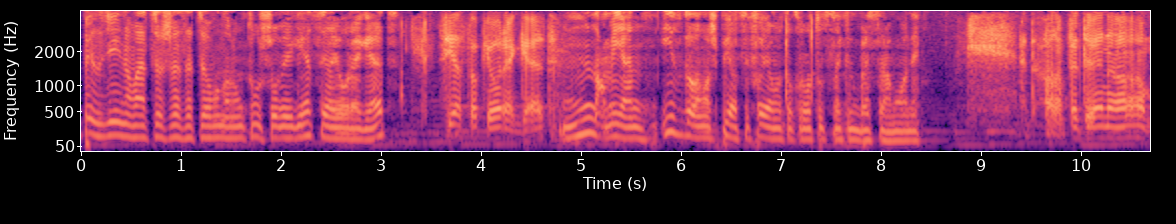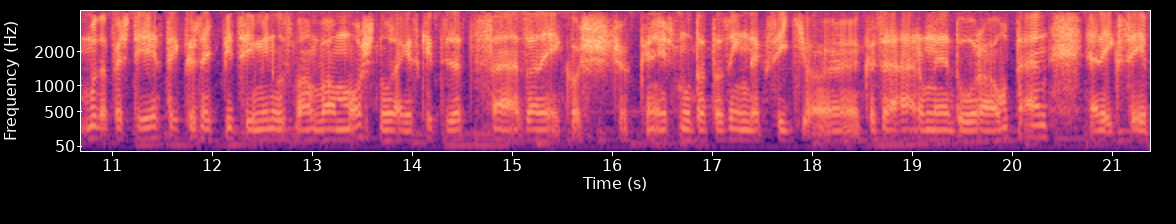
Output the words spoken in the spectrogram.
pénzügyi innovációs vezető a vonalunk túlsó végén. Szia, jó reggelt! Sziasztok, jó reggelt! Na, milyen izgalmas piaci folyamatokról tudsz nekünk beszámolni? Hát alapvetően a budapesti értéktős egy pici mínuszban van most, 0,2%-os csökkenést mutat az index így közel 3 óra után. Elég szép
